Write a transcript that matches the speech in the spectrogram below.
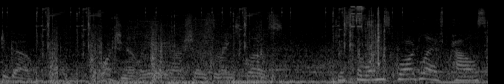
have to go. Fortunately, radar shows the ring's close. Just the one squad left, pals.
